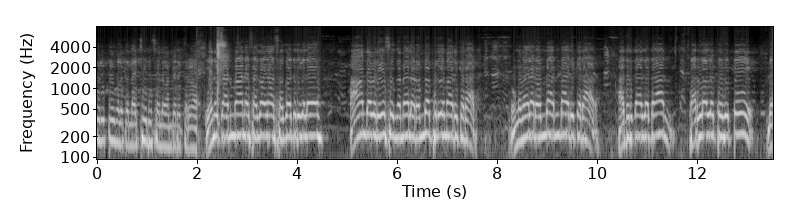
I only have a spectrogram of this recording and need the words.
குறித்து உங்களுக்கு நற்செய்தி சொல்ல வந்திருக்கிறோம். எனக்கு அன்பான சகோதர சகோதரிகளே ஆண்டவர் இயேசு உங்க மேல ரொம்ப பிரியமா இருக்கிறார். உங்க மேல ரொம்ப அன்பா இருக்கிறார். அதற்காக தான் பரலோகத்தை விட்டு இந்த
